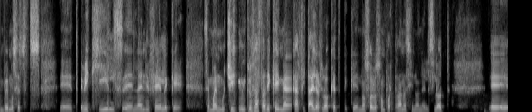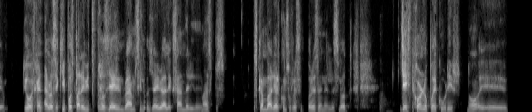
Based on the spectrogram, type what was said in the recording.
vemos estos eh, Big Hills en la NFL que se mueven muchísimo, incluso hasta DK Metcalf y Tyler Lockett, que no solo son por las bandas, sino en el slot. Eh, digo, en general los equipos para evitar los Jalen Rams y los Jair Alexander y demás, pues buscan variar con sus receptores en el slot. JC Horn lo puede cubrir, ¿no? Eh,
